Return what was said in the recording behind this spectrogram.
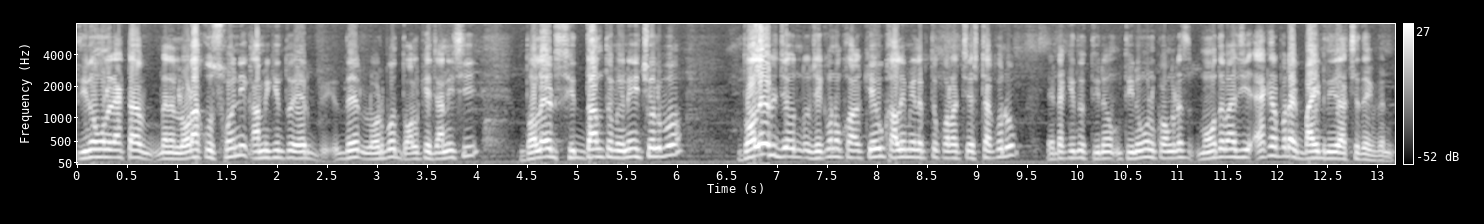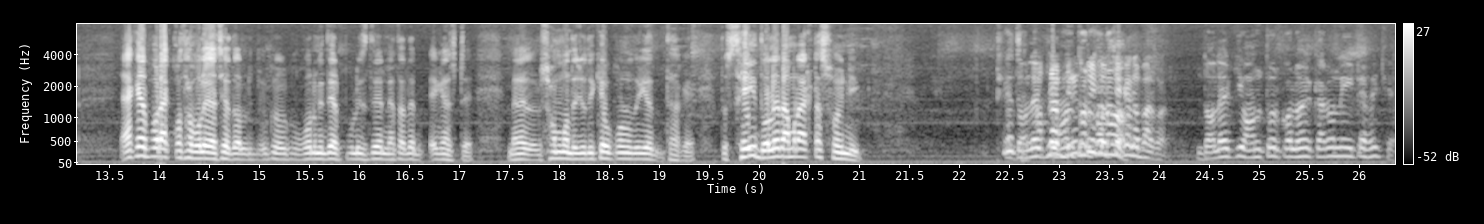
তৃণমূলের একটা মানে লড়াকু সৈনিক আমি কিন্তু এর এদের লড়বো দলকে জানিয়েছি। দলের সিদ্ধান্ত মেনেই চলবো। দলের যে- যে কোনো কেউ কালিমে লিপ্ত করার চেষ্টা করুক। এটা কিন্তু তৃণমূল কংগ্রেস মমতা ব্যানার্জি একের পর এক বাইট দিয়ে যাচ্ছে দেখবেন। একের পর এক কথা বলে যাচ্ছে দল কর্মীদের পুলিশদের নেতাদের এগেনস্টে মানে সম্বন্ধে যদি কেউ কোনো ইয়ে থাকে। তো সেই দলের আমরা একটা সৈনিক। ঠিক আছে? দলের কি অন্তর্কলহের কারণে এটা হয়েছে?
